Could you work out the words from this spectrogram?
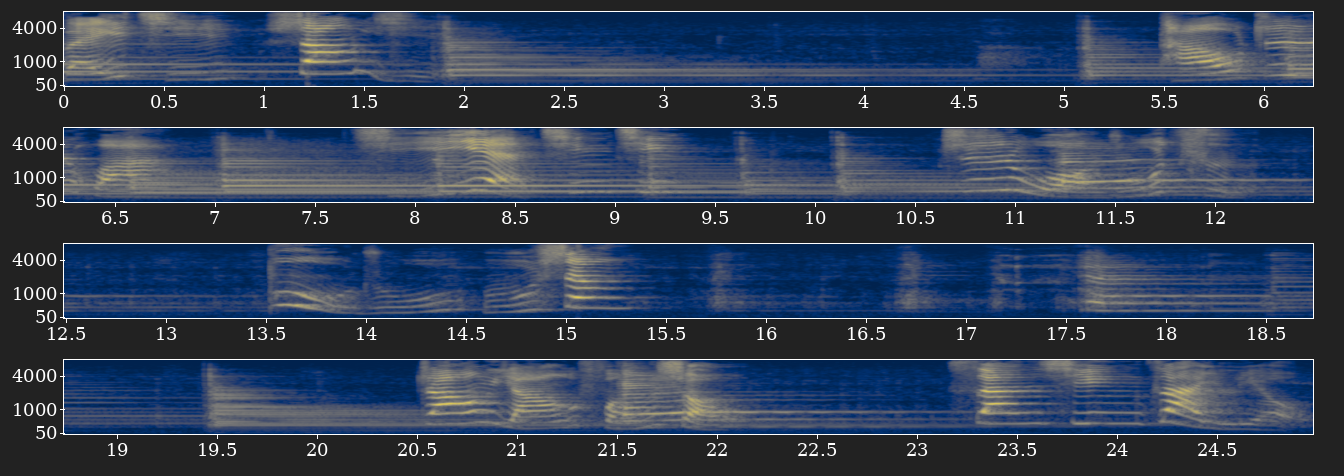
为其伤矣。桃之华，其叶青青，知我如此。不如无声。张扬逢首，柳。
